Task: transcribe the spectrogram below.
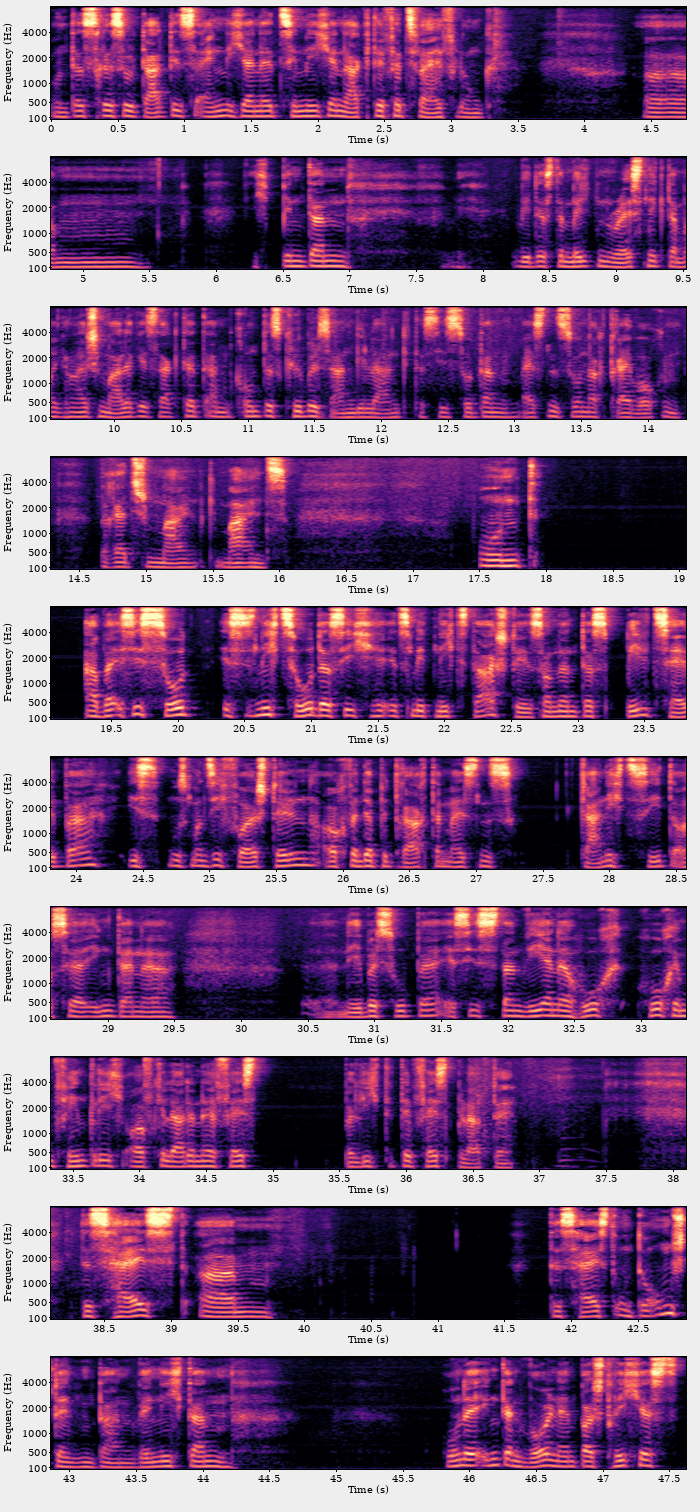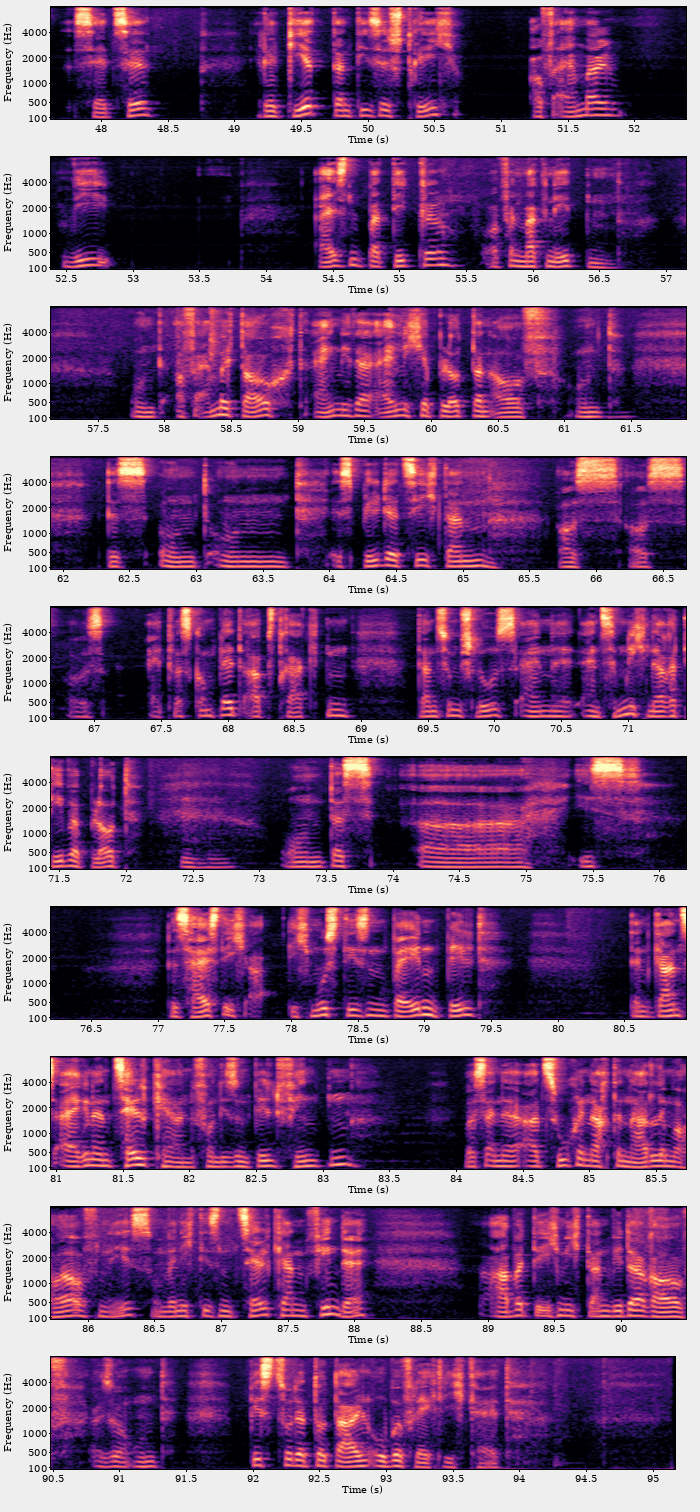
und das Resultat ist eigentlich eine ziemliche nackte Verzweiflung. Ähm, ich bin dann, wie das der Milton Resnick, der amerikanische Maler, gesagt hat, am Grund des Kübels angelangt. Das ist so dann meistens so nach drei Wochen bereits schon Malen, Malens. Und aber es ist so, es ist nicht so, dass ich jetzt mit nichts dastehe, sondern das Bild selber ist, muss man sich vorstellen, auch wenn der Betrachter meistens gar nichts sieht, außer irgendeiner Nebelsuppe. Es ist dann wie eine hoch, hochempfindlich aufgeladene, fest belichtete Festplatte. Das heißt, ähm, das heißt unter Umständen dann, wenn ich dann ohne irgendein Wollen ein paar Striche setze, reagiert dann dieser Strich auf einmal wie Eisenpartikel auf einen Magneten. Und auf einmal taucht eigentlich der eigentliche Plot dann auf und, das, und, und es bildet sich dann aus, aus, aus etwas komplett Abstrakten dann zum Schluss eine, ein ziemlich narrativer Plot. Mhm. Und das äh, ist, das heißt, ich, ich muss diesen beiden Bild den ganz eigenen Zellkern von diesem Bild finden was eine Art Suche nach der Nadel im Heuhaufen ist. Und wenn ich diesen Zellkern finde, arbeite ich mich dann wieder rauf. Also und bis zu der totalen Oberflächlichkeit.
